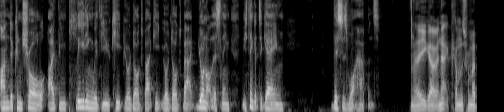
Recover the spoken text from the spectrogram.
under control. I've been pleading with you, keep your dogs back, keep your dogs back. You're not listening. You think it's a game. This is what happens. There you go, and that comes from a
